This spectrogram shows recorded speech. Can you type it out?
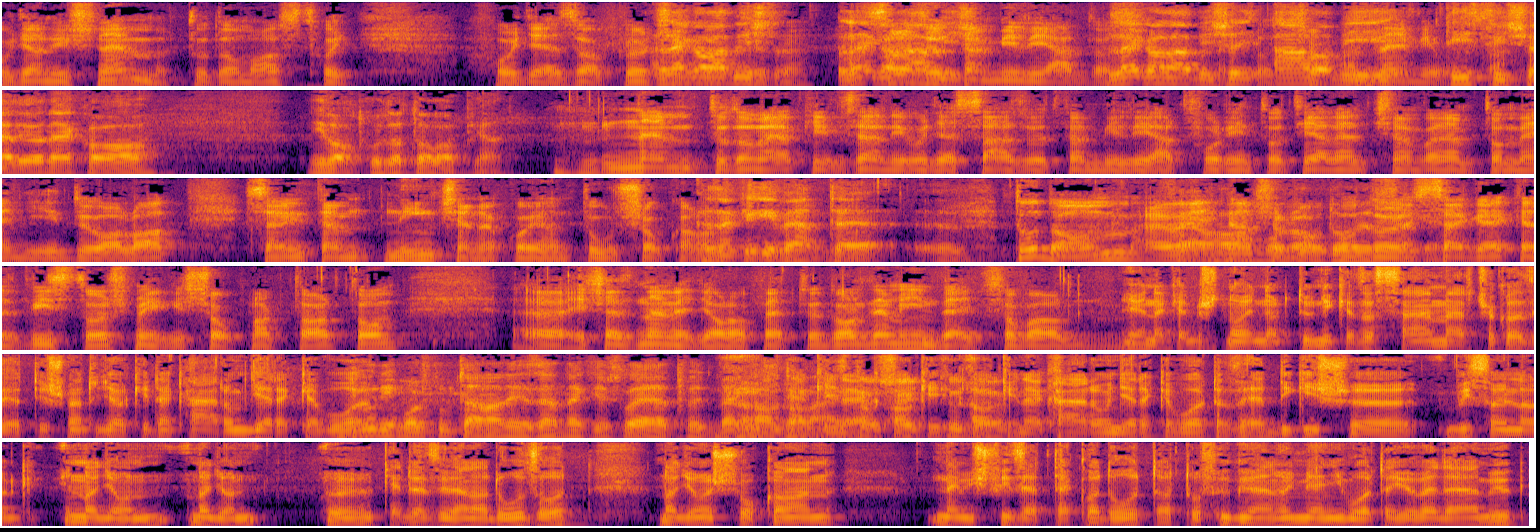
ugyanis nem tudom azt, hogy hogy ez a legalábbis, legalábbis, milliárdos. Legalábbis egy állami tisztviselőnek a nyilatkozat alapján. Nem tudom elképzelni, hogy ez 150 milliárd forintot jelentsen, vagy nem tudom mennyi idő alatt. Szerintem nincsenek olyan túl sokan. Ezek évente Tudom, egy összegek, ez biztos, mégis soknak tartom és ez nem egy alapvető dolog, de mindegy, szóval... Én nekem is nagynak tűnik ez a szám, már csak azért is, mert ugye akinek három gyereke volt... Júli most utána nézem neki, és lehet, hogy meg aki, aki, aki, akinek három gyereke volt, az eddig is viszonylag nagyon, nagyon kedvezően adózott, nagyon sokan nem is fizettek adót, attól függően, hogy mennyi volt a jövedelmük.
